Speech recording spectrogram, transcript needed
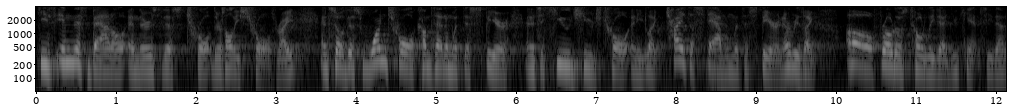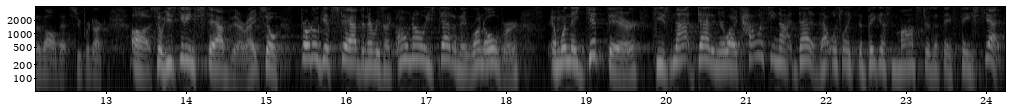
he's in this battle, and there's this troll. There's all these trolls, right? And so this one troll comes at him with this spear, and it's a huge, huge troll, and he like tries to stab him with this spear, and everybody's like, oh, Frodo's totally dead. You can't see that at all. That's super dark. Uh, so he's getting stabbed there, right? So Frodo gets stabbed, and everybody's like, oh no, he's dead. And they run over. And when they get there, he's not dead. And you're like, how is he not dead? That was like the biggest monster that they faced yet.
